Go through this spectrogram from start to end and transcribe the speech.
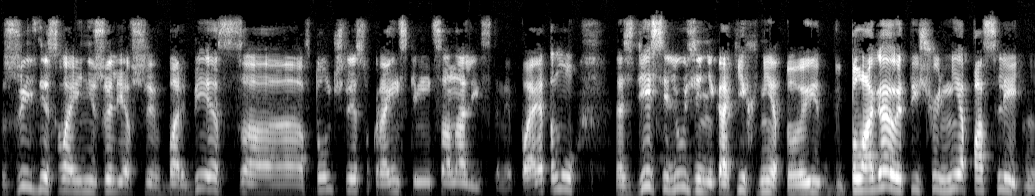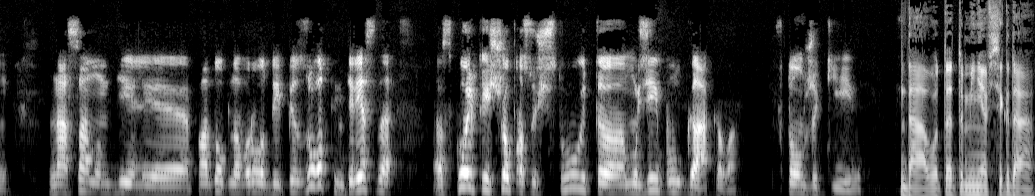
жизни своей не жалевший в борьбе с, а, в том числе с украинскими националистами. Поэтому здесь иллюзий никаких нет. И полагаю, это еще не последний на самом деле подобного рода эпизод. Интересно, сколько еще просуществует э, музей Булгакова в том же Киеве. Да, вот это меня всегда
